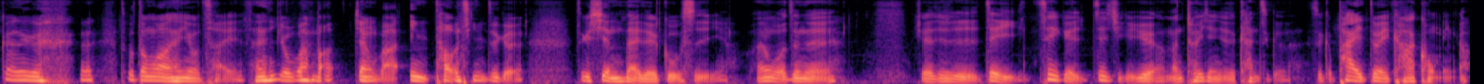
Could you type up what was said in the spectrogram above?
看那个 做动画很有才，才有办法这样把硬套进这个这个现代这个故事里。反正我真的觉得就是这这个这几个月，蛮推荐就是看这个这个派对卡孔明啊，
